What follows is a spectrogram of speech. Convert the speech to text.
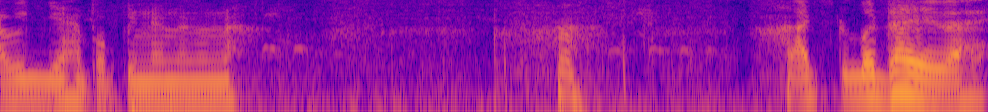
આવી ગયા પપ્પી નાના નાના. આટલું બધા એવા છે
